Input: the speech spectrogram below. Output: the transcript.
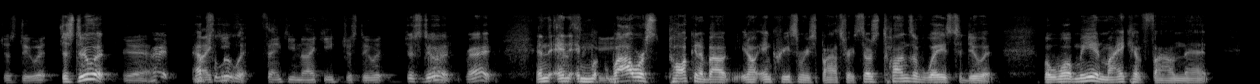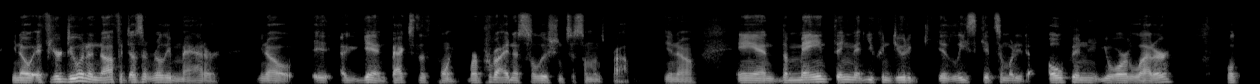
Just do it. Just do it. Yeah. Right. Nike, Absolutely. thank you, Nike. Just do it. Just do Right. it, right? And and, and while we're talking about you know increasing response rates, there's tons of ways to do it. But what me and Mike have found that you know if you're doing enough, it doesn't really matter. You know, it, again, back to the point, we're providing a solution to someone's problem. You know, and the main thing that you can do to at least get somebody to open your letter, well,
